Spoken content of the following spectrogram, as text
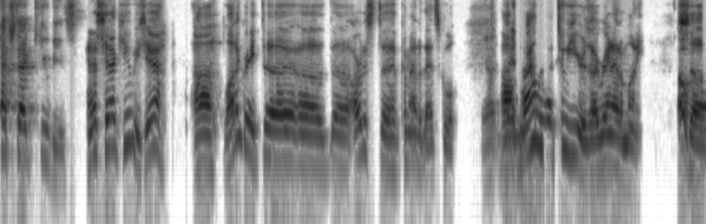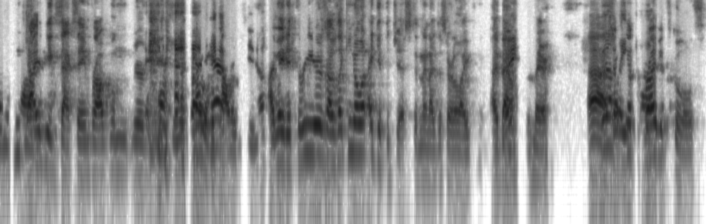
Hashtag Cubies. Hashtag cubies, yeah. Uh, a lot of great uh, uh, the artists uh, have come out of that school. Yeah. Uh, and- but I only went two years. I ran out of money. Oh, so uh, I had the exact same problem. Or- it you know. I made it three years. I was like, you know what? I get the gist, and then I just sort of like I bounced Right. from there. Ah, Well, like, uh, private schools.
